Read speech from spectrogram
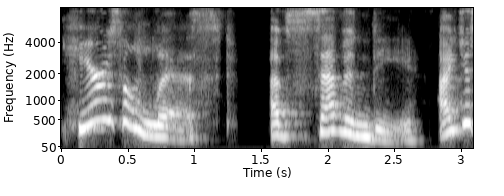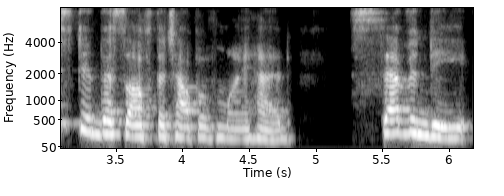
here's a list of 70. I just did this off the top of my head 70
